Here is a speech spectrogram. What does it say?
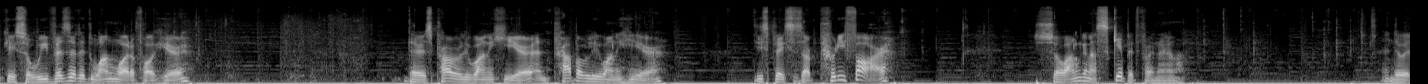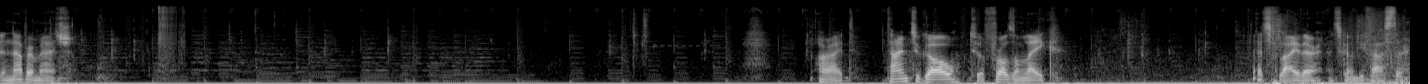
Okay, so we visited one waterfall here. There's probably one here and probably one here. These places are pretty far. So I'm gonna skip it for now. And do it another match. Alright, time to go to a frozen lake. Let's fly there, it's gonna be faster.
